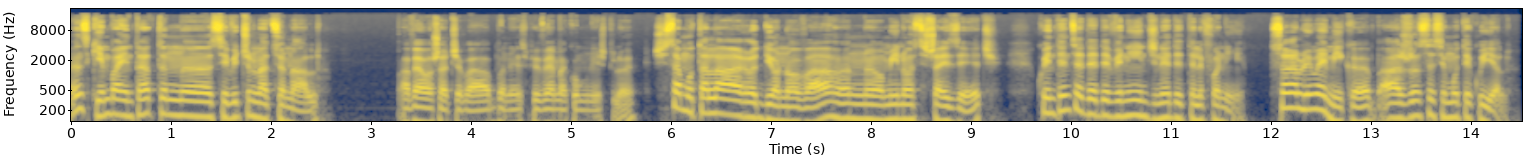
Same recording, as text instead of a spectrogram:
În schimb, a intrat în uh, serviciul național, aveau așa ceva bănuiesc pe vremea comuniștilor, și s-a mutat la Rodionova în 1960 cu intenția de a deveni inginer de telefonie. Sora lui mai mică a ajuns să se mute cu el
